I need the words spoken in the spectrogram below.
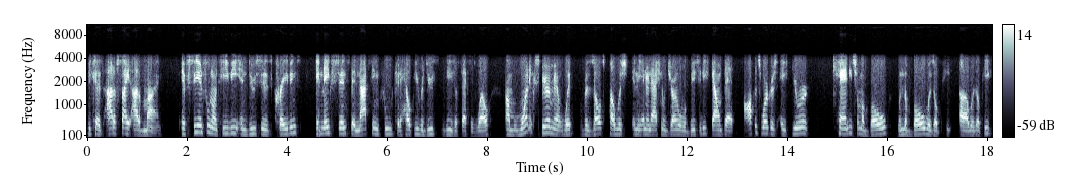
Because out of sight, out of mind. If seeing food on TV induces cravings, it makes sense that not seeing food could help you reduce these effects as well. Um, one experiment with results published in the International Journal of Obesity found that office workers ate fewer candies from a bowl when the bowl was opaque, uh, was opaque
